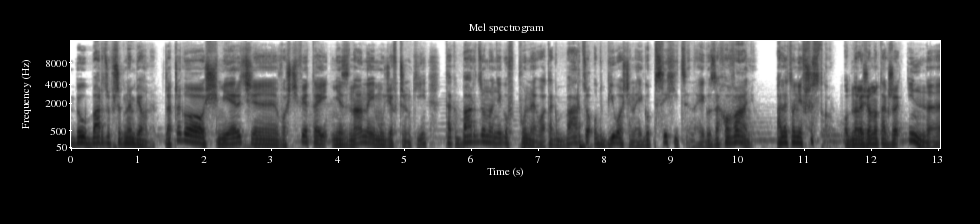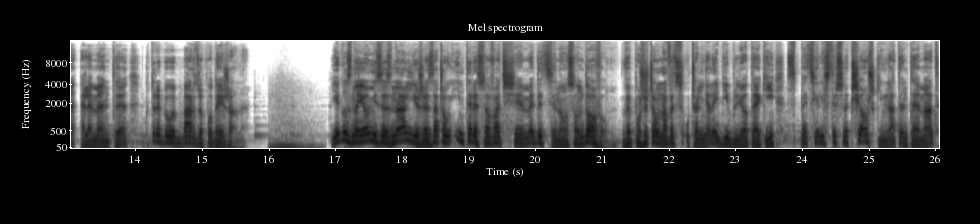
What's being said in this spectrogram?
Był bardzo przygnębiony. Dlaczego śmierć e, właściwie tej nieznanej mu dziewczynki tak bardzo na niego wpłynęła, tak bardzo odbiła się na jego psychice, na jego zachowaniu? Ale to nie wszystko. Odnaleziono także inne elementy, które były bardzo podejrzane. Jego znajomi zeznali, że zaczął interesować się medycyną sądową. Wypożyczał nawet z uczelnianej biblioteki specjalistyczne książki na ten temat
